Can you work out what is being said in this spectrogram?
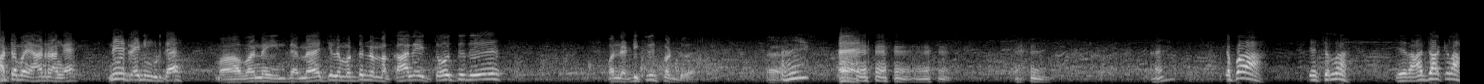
ஆட்டமா ஆடுறாங்க. என்ன ட்ரைனிங் கொடுத்த? அவனை இந்த மேட்ச்ல மட்டும் நம்ம காலேஜ் தோத்துது. உன்னை டிஸ்மிஸ் பண்ணுவேன் எப்பா என் செல்லம் என் ராஜாக்களா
